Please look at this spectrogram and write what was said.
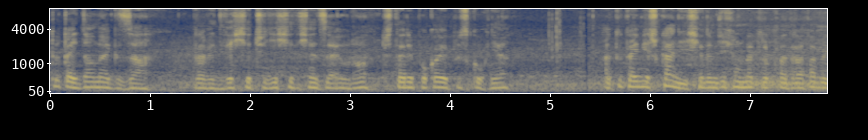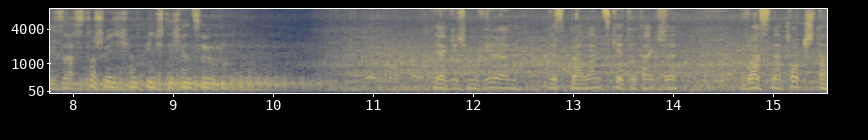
Tutaj domek za prawie 230 tysięcy euro, 4 pokoje plus kuchnia. A tutaj mieszkanie 70 m2 za 165 tysięcy euro. Jak już mówiłem, Wyspy Alandzkie to także własna poczta.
